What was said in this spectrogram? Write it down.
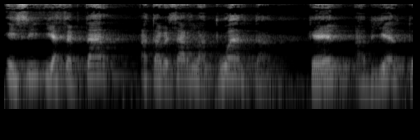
y, y aceptar atravesar la puerta que Él ha abierto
